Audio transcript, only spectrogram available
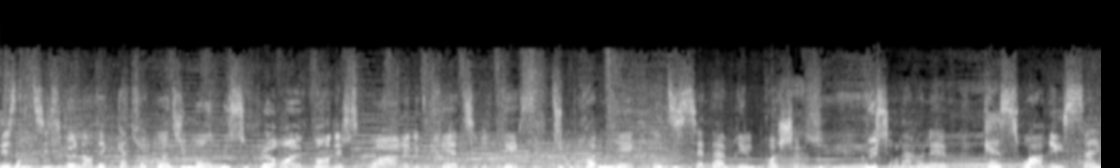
Des artistes venant des quatre coins du monde nous souffleront un vent d'espoir et de créativité du 1er au 17 avril prochain. Vue sur la relève, 15 soirées, 5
